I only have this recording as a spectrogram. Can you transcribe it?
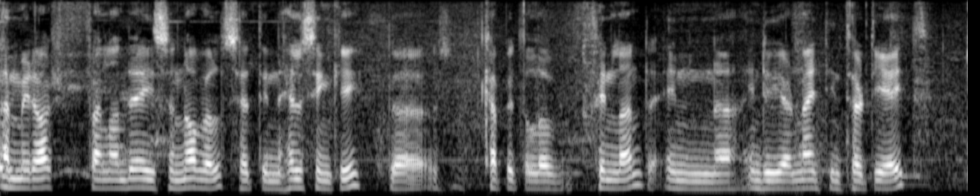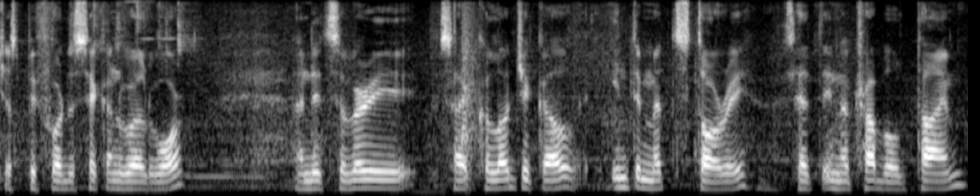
A Mirage Finlandais is a novel set in Helsinki, the capital of Finland, in, uh, in the year 1938, just before the Second World War. And it's a very psychological, intimate story set in a troubled time.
